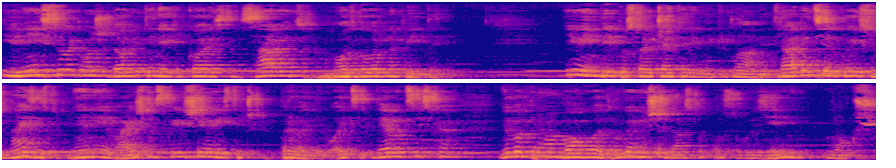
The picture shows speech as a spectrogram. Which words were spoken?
I od njih se uvek može dobiti neki koristan savjet, odgovor na pitanje. I u Indiji postoje četiri neke glavne tradicije, od kojih su najzastupljenije vajšnavska i šivaistička. Prva je devocijska, ljubav prema Bogu, a druga više zastupa oslobođenju mokšu.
